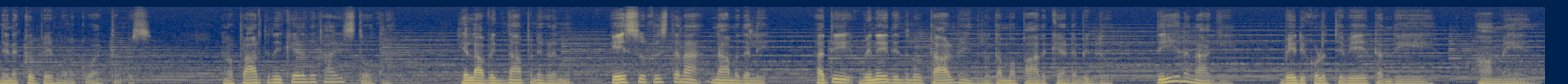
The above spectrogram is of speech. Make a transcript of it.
ನಿನ್ನ ಕೃಪೆ ಮೂಲಕವಾಗಿ ತುಂಬಿಸು. ನಮ್ಮ ಪ್ರಾರ್ಥನೆ ಕೇಳೋದಕ್ಕಾಗಿ ಸ್ತೋತ್ರ. ಎಲ್ಲ ವಿಜ್ಞಾಪನೆಗಳನ್ನು ಯೇಸು ಕ್ರಿಸ್ತನ ನಾಮದಲ್ಲಿ ಅತಿ ವಿನಯದಿಂದಲೂ ತಾಳ್ಮೆಯಿಂದಲೂ ತಮ್ಮ ಪಾದಕ್ಕೆ ಅಡಬಿದ್ದು ದೀನನಾಗಿ ಬೇಡಿಕೊಳ್ಳುತ್ತೇವೆ ತಂದೆಯೇ. ಆಮೇನ್.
